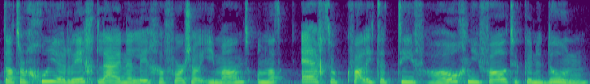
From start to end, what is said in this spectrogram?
dat er goede richtlijnen liggen voor zo iemand. Om dat echt op kwalitatief hoog niveau te kunnen doen.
